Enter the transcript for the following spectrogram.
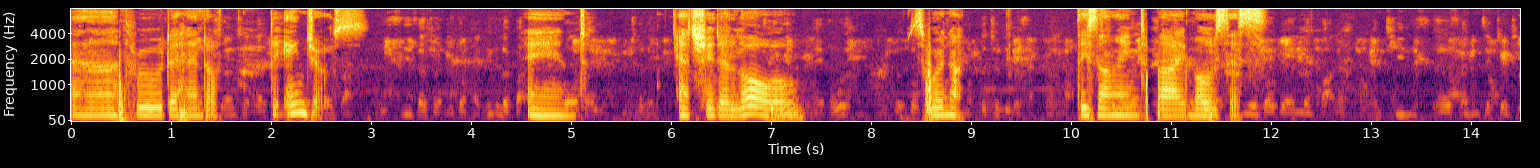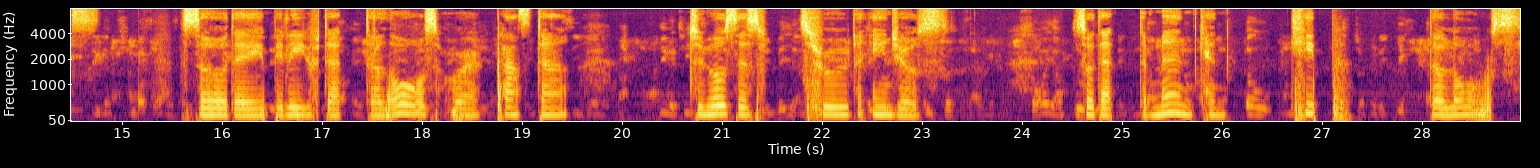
uh, through the hand of the angels. And actually, the laws were not designed by Moses. So they believe that the laws were passed down to Moses through the angels so that the men can keep the laws.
